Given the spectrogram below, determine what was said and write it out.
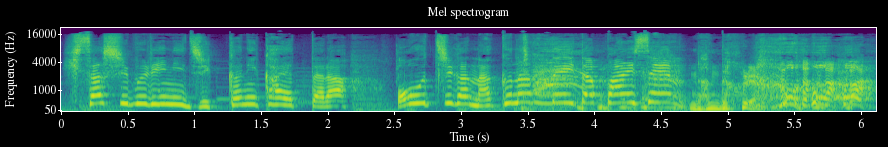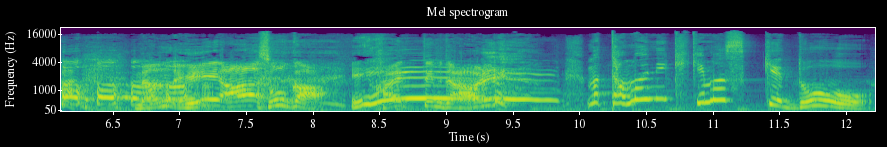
久しぶりに実家に帰ったらお家がなくなっていたパイセン。なんだこれ なんだえー、ああそうか、えー。帰ってみた。らあれ？まあ、たまに聞きますけど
